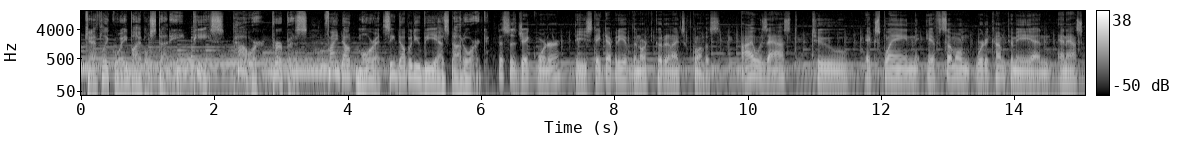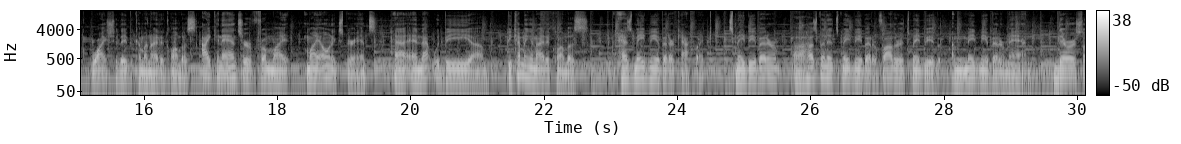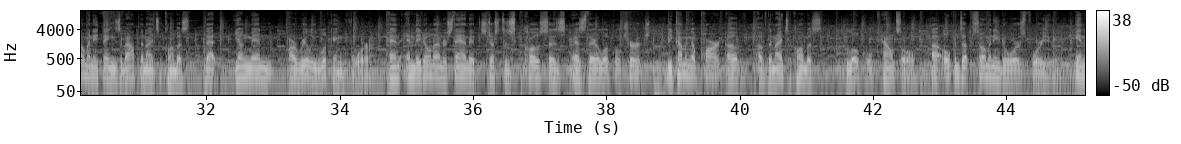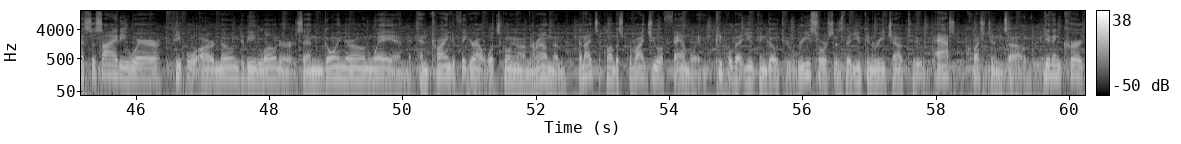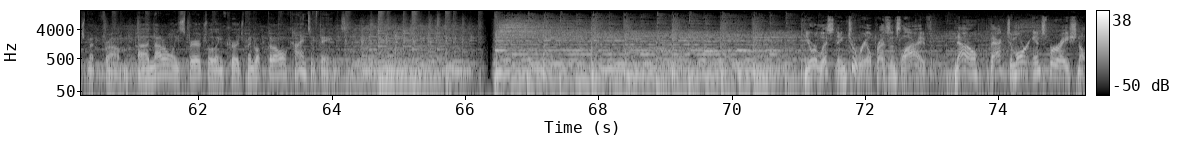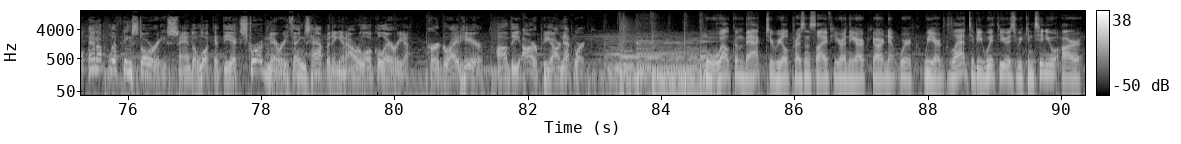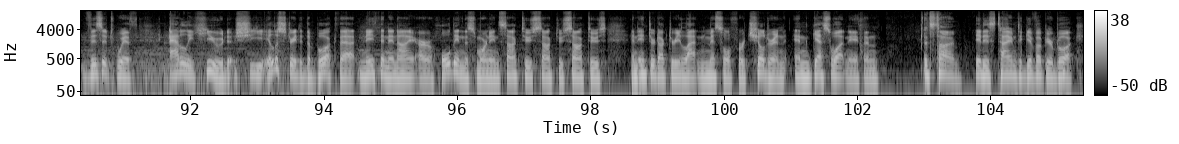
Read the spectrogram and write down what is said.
Catholic Way Bible Study. Peace, power, purpose. Find out more at cwbs.org. This is Jake Warner, the State Deputy of the North Dakota Knights of Columbus. I was asked to explain if someone were to come to me and, and ask why should they become a Knight of Columbus. I can answer from my, my own experience, uh, and that would be um, becoming a Knight of Columbus has made me a better Catholic. It's made me a better uh, husband. It's made me a better father. It's made me a, made me a better man. There are so many things about the Knights of Columbus that young men are really looking for, and, and they don't understand it's just as close as, as their local church. Becoming a part of, of the Knights of Columbus local council uh, opens up so many doors for you. In a society where people are known to be loners and going their own way and, and trying to figure out what's going on around them, the Knights of Columbus provides you a family, people that you can go to, resources that you can reach out to, ask questions of, get encouragement from, uh, not only spiritual encouragement, but, but all kinds of things. You're listening to Real Presence Live. Now, back to more inspirational and uplifting stories and a look at the extraordinary things happening in our local area. Heard right here on the RPR Network. Welcome back to Real Presence Live here on the RPR Network. We are glad to be with you as we continue our visit with Adalee Hude, she illustrated the book that Nathan and I are holding this morning, Sanctus, Sanctus, Sanctus, an introductory Latin missal for children. And guess what, Nathan? It's time. It is time to give up your book.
